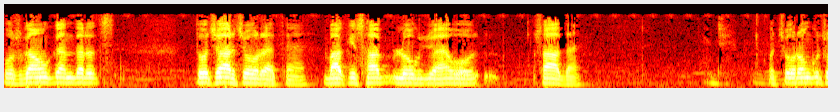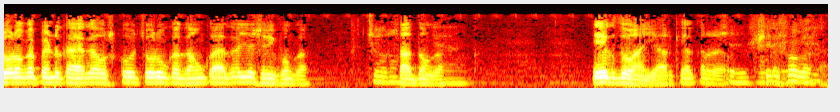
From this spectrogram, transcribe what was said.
اس گاؤں کے اندر دو چار چور رہتے ہیں۔ باقی سب لوگ جو ہیں وہ ساد ہیں۔ جی۔ وہ چوروں کو چوروں کا پنڈ کہے گا اس کو چوروں کا گاؤں کہے گا یا شریفوں کا؟ چوروں سادوں کا۔ ایک دو ہیں یار کیا کر رہے ہو؟ شریفوں کا۔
